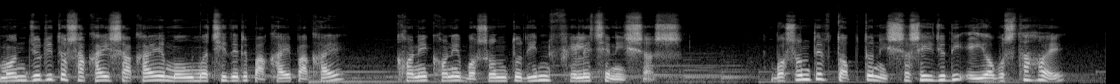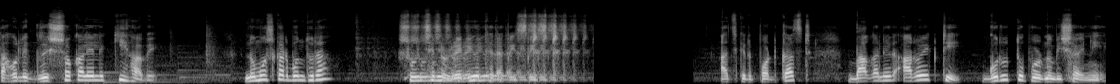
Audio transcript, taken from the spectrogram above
মঞ্জরিত শাখায় শাখায় মৌমাছিদের পাখায় পাখায় ক্ষণে ক্ষণে বসন্ত দিন ফেলেছে নিঃশ্বাস। বসন্তের তপ্ত নিঃশ্বাসেই যদি এই অবস্থা হয় তাহলে গ্রীষ্মকালে কি হবে? নমস্কার বন্ধুরা শুনছেন রেডিও থেরাপিস্ট আজকের পডকাস্ট বাগানের আরও একটি গুরুত্বপূর্ণ বিষয় নিয়ে।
